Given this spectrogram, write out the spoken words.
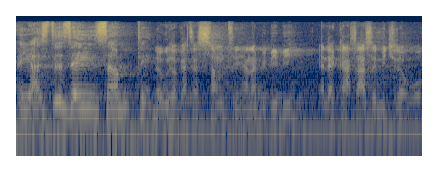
Ɛbɛde mirika dum no And you are still saying something. na wu sɛ ɔka sɛ something anaa biribi bi ɛna ɛka saa asɛm kyerɛ wɔ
